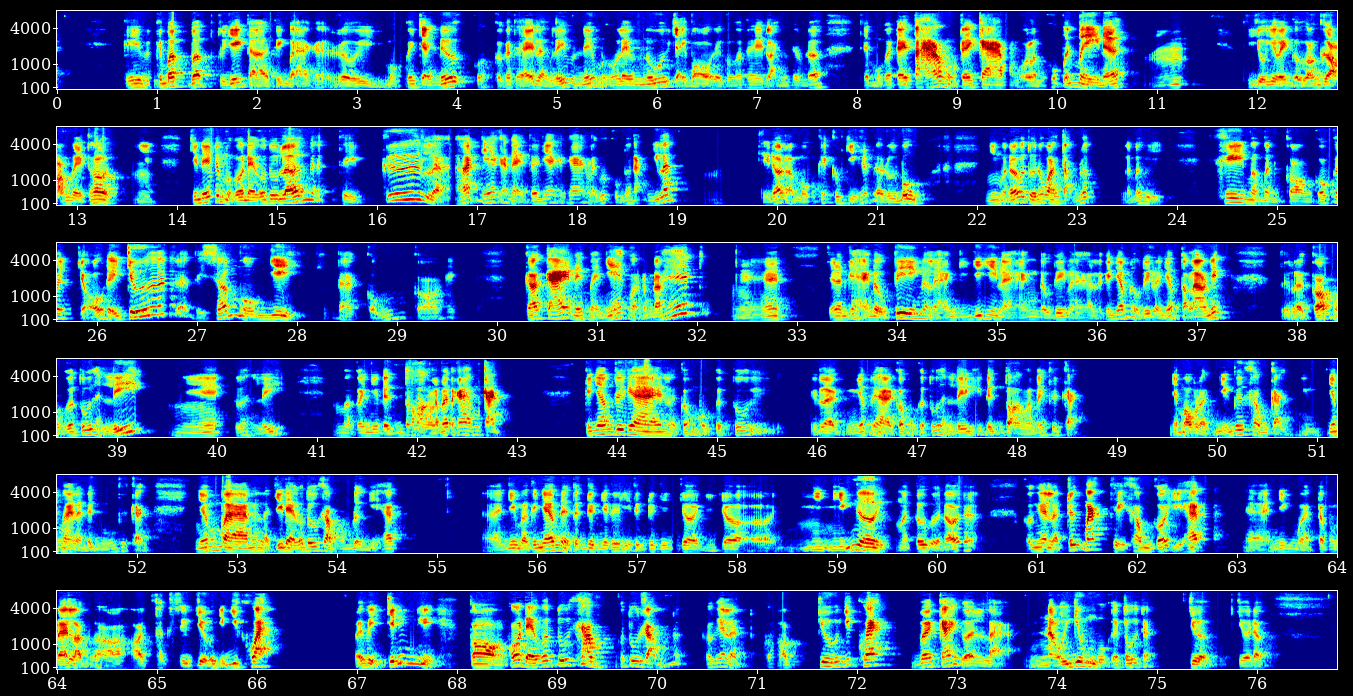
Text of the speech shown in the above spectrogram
Cái cái bắp bắp tôi giấy tờ tiền bạc á, rồi một cái chai nước còn có thể là lý nếu mà con leo núi chạy bộ thì con có thể lặn trong đó thêm một cái trái táo một trái cam hoặc là một khúc bánh mì nữa. Ừ. ví dụ như vậy gọn gọn vậy thôi. Ừ. chứ nếu mà con đeo có túi lớn đó, thì cứ là hết nhét cái này tới nhét cái khác là cuối cùng nó nặng dữ lắm thì đó là một cái câu chuyện rất là rùi bu. Nhưng mà đối với tôi nó quan trọng lắm là bởi vì khi mà mình còn có cái chỗ để chứa thì sớm muộn gì chúng ta cũng có cái có cái để mà nhét vào trong đó hết. À, cho nên cái hạng đầu tiên đó là hạng dĩ nhiên là hạng đầu tiên là, là cái nhóm đầu tiên là nhóm tào lao nhất. Tức là có một cái túi hành lý nha, túi hành lý mà coi như đựng toàn là mấy cái không cần cái nhóm thứ hai là có một cái túi là nhóm thứ hai có một cái túi hành lý đựng toàn là mấy thứ cần nhóm một là những thứ không cần nhóm hai là đựng những thứ cần. Nhóm ba nó là chỉ đeo có túi không không đựng gì hết. À, nhưng mà cái nhóm này tượng trưng cho cái gì? Tượng trưng cho cho những người mà tôi vừa nói đó, có nghĩa là trước mắt thì không có gì hết. À, nhưng mà trong đáy lòng của họ họ thật sự chưa có những dứt khoát. Bởi vì chính vì còn có đeo có túi không có túi rỗng đó có nghĩa là họ chưa có dứt khoát với cái gọi là nội dung của cái túi đó. Chưa chưa đâu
